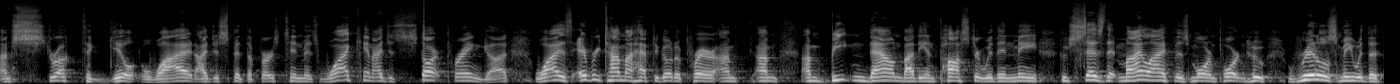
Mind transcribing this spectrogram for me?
I'm struck to guilt. Why? I just spent the first 10 minutes. Why can't I just start praying, God? Why is every time I have to go to prayer, I'm, I'm, I'm beaten down by the imposter within me who says that my life is more important, who riddles me with the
